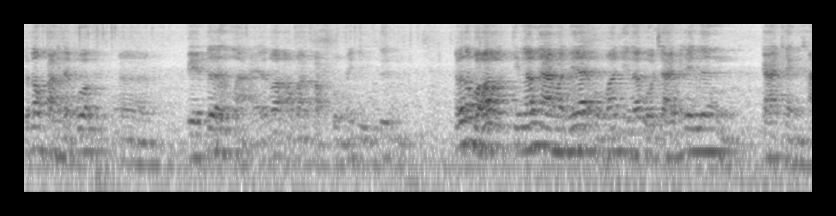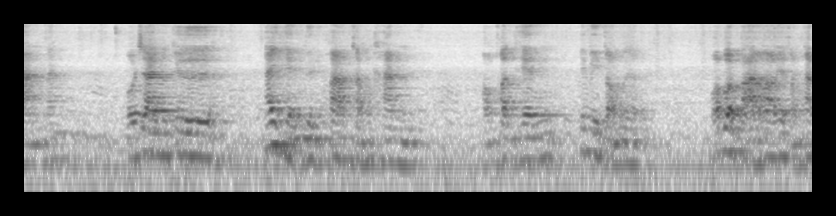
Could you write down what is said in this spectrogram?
ก็ต้องฟังจากพวกเอ่อเตอร์ทั้งหลาย แล้วก็เอามาปรับปรุงให้ดีขึ้น แล้วต้องบอกว่าจริงแล้วงานวันนี้ผมว่าจริงแล้วหัวใจไม่ใช่เรื่องการแข่งขันนะหัวใจมันคือให้เห็นถึงความสำคัญของคอนเทนต์ที่มีต่อเมืองว่าบทบาทของเราเนี่ยสำคัญ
